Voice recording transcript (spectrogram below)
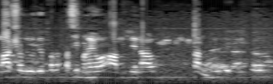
ਮਾਰਸ਼ਲ ਨਿਊਜ਼ ਦੇ ਉੱਪਰ ਅਸੀਂ ਬਣੇ ਹੋ ਆਪ ਦੇ ਨਾਲ। ਧੰਨਵਾਦ।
